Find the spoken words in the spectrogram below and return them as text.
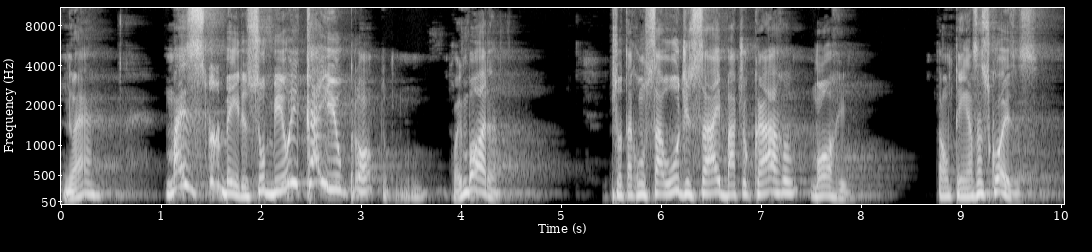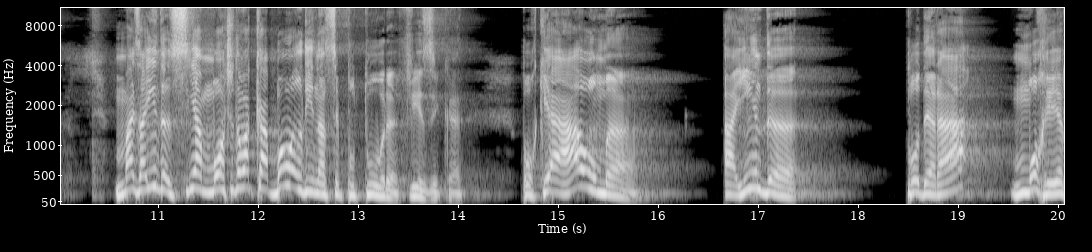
não é? Mas tudo bem, ele subiu e caiu, pronto, foi embora. A pessoa está com saúde, sai, bate o carro, morre. Então tem essas coisas. Mas ainda assim a morte não acabou ali na sepultura física, porque a alma ainda poderá morrer.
